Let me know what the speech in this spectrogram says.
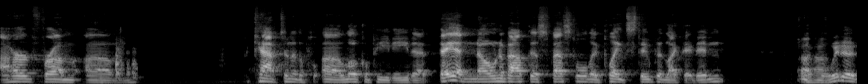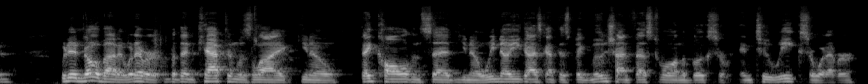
I heard from um, the captain of the uh, local PD that they had known about this festival. They played stupid like they didn't. Uh-huh. Like, we didn't. We didn't know about it, whatever. But then captain was like, you know, they called and said, you know, we know you guys got this big moonshine festival on the books in two weeks or whatever.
